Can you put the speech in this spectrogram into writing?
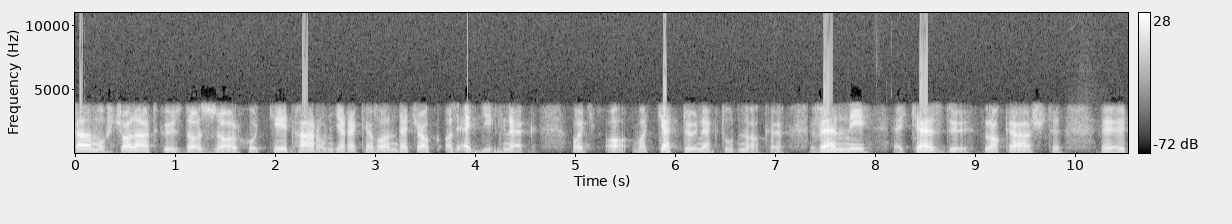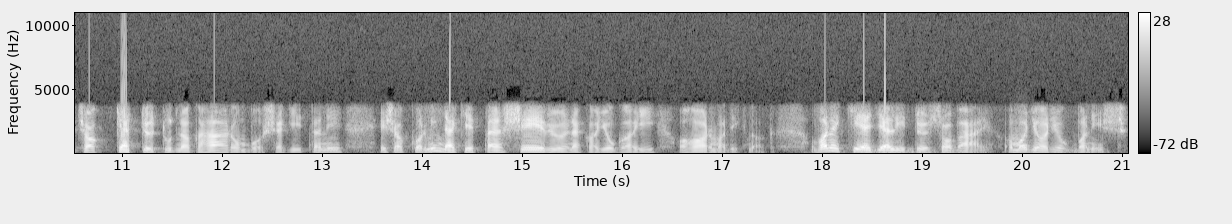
számos család küzd azzal, hogy két-három gyereke van, de csak az egyiknek vagy, a, vagy kettőnek tudnak venni egy kezdő lakást, csak kettőt tudnak a háromból segíteni, és akkor mindenképpen sérülnek a jogai a harmadiknak. Van egy kiegyenlítő szabály a magyar jogban is,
